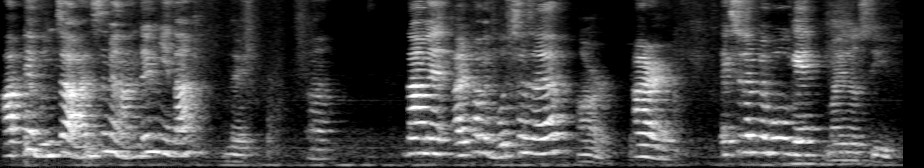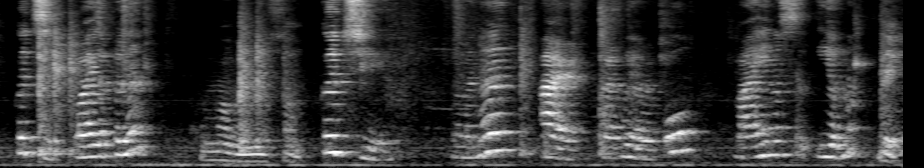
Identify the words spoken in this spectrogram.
앞에 문자 안 쓰면 안 됩니다. 네 어. 그 다음에 알파벳 뭐 찾아요? R R. X좌표 보게. 마이너스 2 그치. Y좌표는? 콤마 마이너스 3 그치. 그러면은 R. 괄호 열고 마이너스 2였나? 네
